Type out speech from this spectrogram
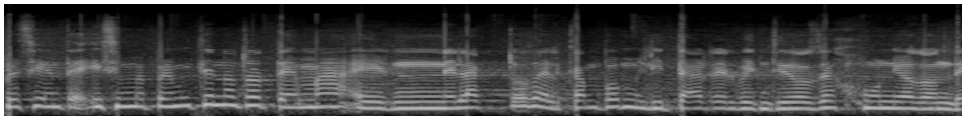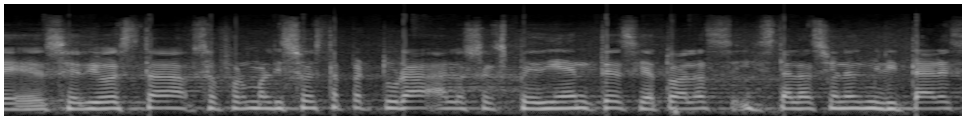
Presidente, y si me permiten otro tema, en el acto del campo militar el 22 de junio, donde se dio esta, se formalizó esta apertura a los expedientes y a todas las instalaciones militares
